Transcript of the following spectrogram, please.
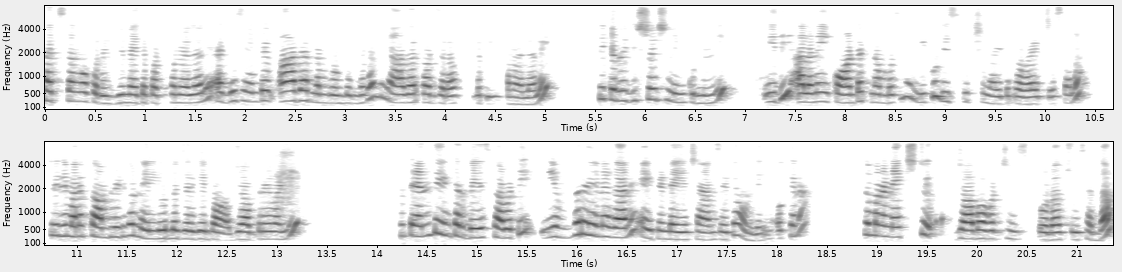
ఖచ్చితంగా ఒక రిజ్యూమ్ అయితే పట్టుకొని వెళ్ళాలి. At the same time Aadhaar number ఉంటుంది కదా మీ ఆధార్ కార్డ్ జెరాక్స్ కూడా తీసుకొని వెళ్ళాలి. సో ఇక్కడ రిజిస్ట్రేషన్ లింక్ ఉంది ఇది అలానే ఈ కాంటాక్ట్ నెంబర్స్ నేను మీకు డిస్క్రిప్షన్ అయితే ప్రొవైడ్ చేస్తాను. సో ఇది మనకు కంప్లీట్గా నెల్లూరులో జరిగే జాబ్ డ్రైవ్ అండి. సో టెన్త్ ఇంటర్ బేస్ కాబట్టి ఎవరైనా కానీ అటెండ్ అయ్యే ఛాన్స్ అయితే ఉంది. ఓకేనా సో మన నెక్స్ట్ జాబ్ ఆపర్చునిటీస్ కూడా చూసేద్దాం.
